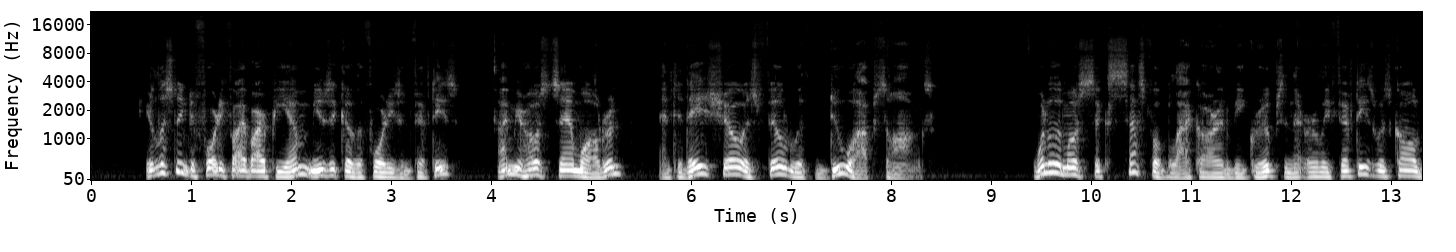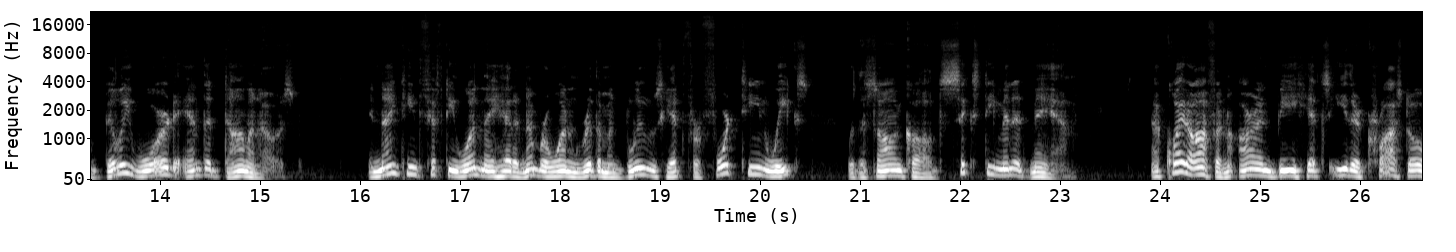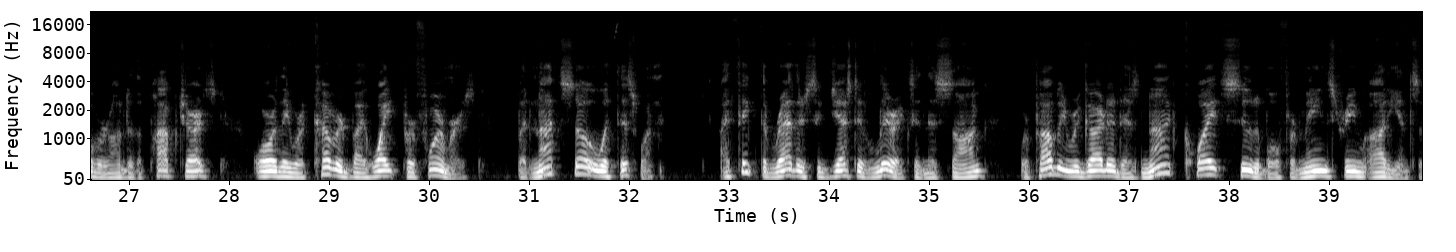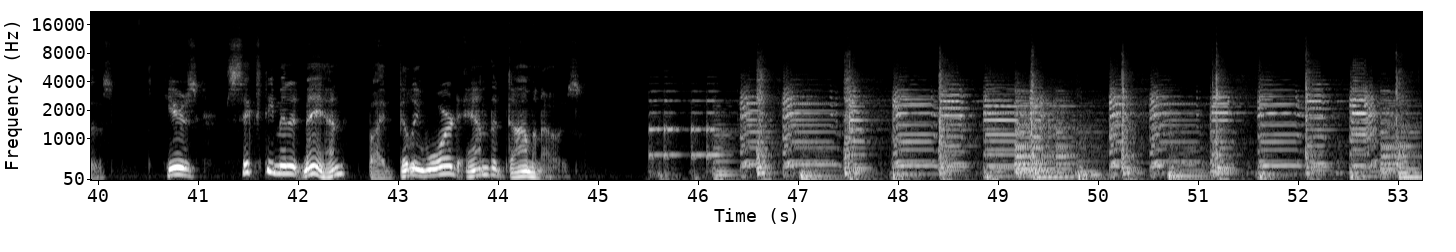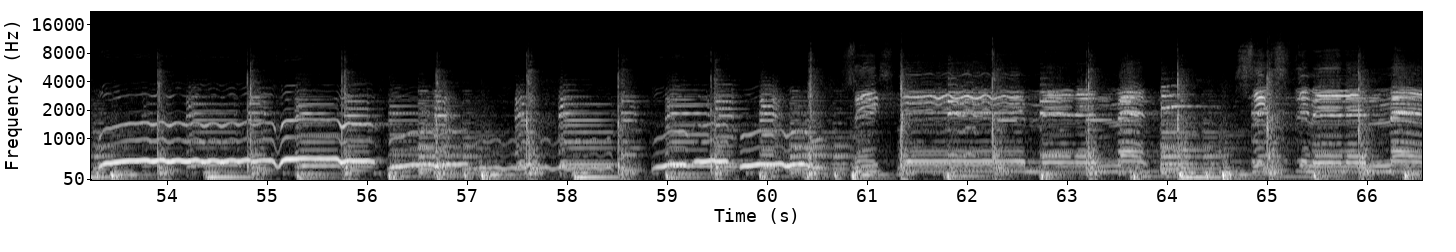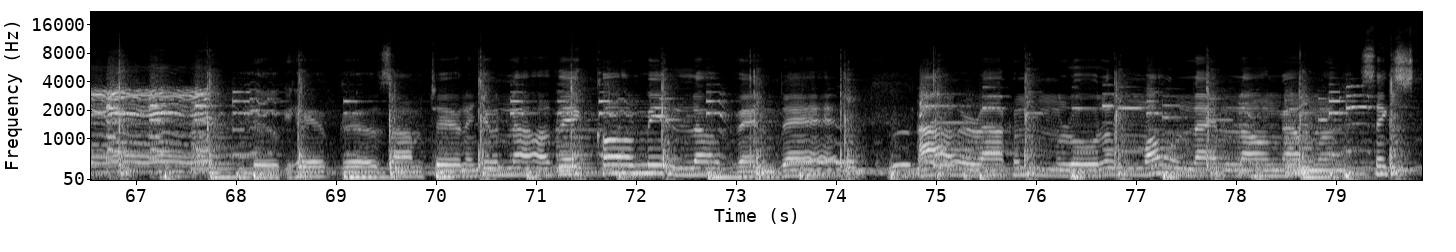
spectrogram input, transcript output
You're listening to 45 RPM, music of the 40s and 50s. I'm your host, Sam Waldron, and today's show is filled with doo-wop songs. One of the most successful black R&B groups in the early 50s was called Billy Ward and the Dominoes. In 1951, they had a number one rhythm and blues hit for 14 weeks with a song called 60 Minute Man. Now, quite often, R&B hits either crossed over onto the pop charts or they were covered by white performers, but not so with this one. I think the rather suggestive lyrics in this song were probably regarded as not quite suitable for mainstream audiences. Here's 60 Minute Man by Billy Ward and the Dominoes.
